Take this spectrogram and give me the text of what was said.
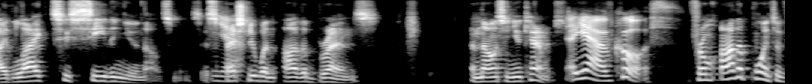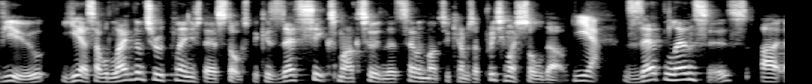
I'd like to see the new announcements, especially when other brands announcing new cameras. Uh, Yeah, of course. From other point of view, yes, I would like them to replenish their stocks because Z6 Mark II and Z7 Mark II cameras are pretty much sold out. Yeah. Z lenses are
